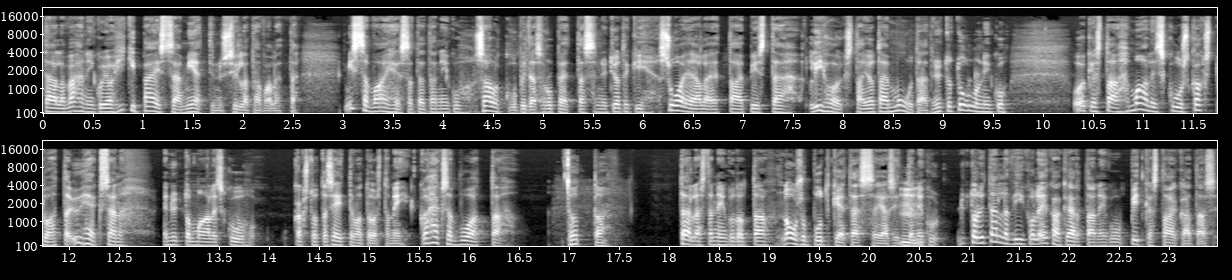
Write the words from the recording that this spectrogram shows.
täällä vähän niin kuin jo hikipäissään miettinyt sillä tavalla, että missä vaiheessa tätä niin kuin salkkua pitäisi rupea tässä nyt jotenkin suojailemaan tai pistää lihoiksi tai jotain muuta. Että nyt on tullut niin kuin oikeastaan maaliskuussa 2009 ja nyt on maaliskuu 2017, niin kahdeksan vuotta Totta. tällaista niin kuin, tota, nousuputkea tässä ja sitten Mm. niin kuin, nyt oli tällä viikolla eka kertaa niin kuin pitkästä aikaa taas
